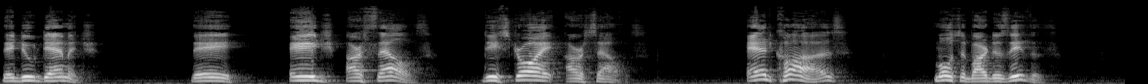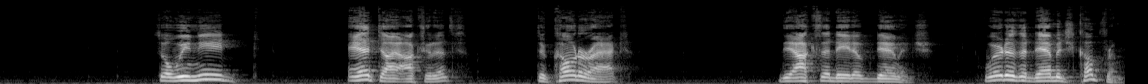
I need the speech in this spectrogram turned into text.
They do damage. They age our cells, destroy our cells, and cause most of our diseases. So we need antioxidants to counteract the oxidative damage. Where does the damage come from?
